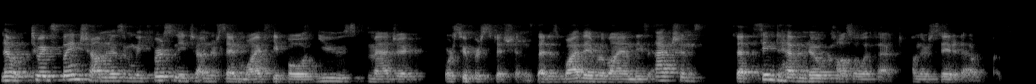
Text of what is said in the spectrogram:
Now, to explain shamanism, we first need to understand why people use magic or superstitions. That is why they rely on these actions that seem to have no causal effect on their stated outcomes.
